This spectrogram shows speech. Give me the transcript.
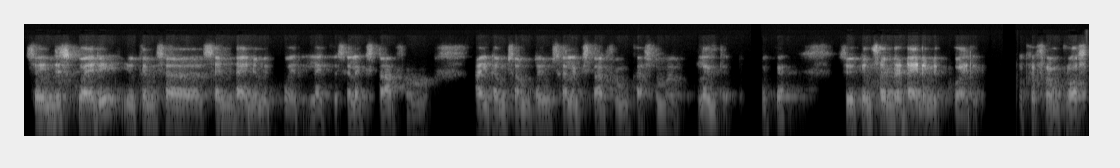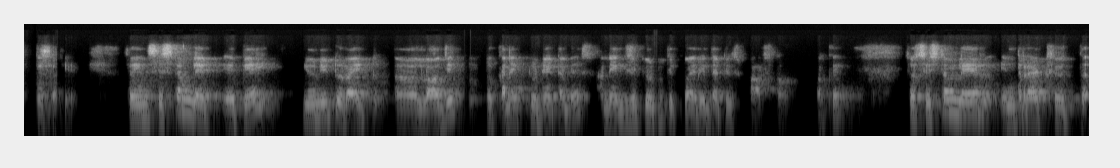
So in this query, you can uh, send dynamic query, like select star from item, sometimes select star from customer, like that, okay? So you can send a dynamic query, okay, from process API. So in system API, you need to write uh, logic to connect to database and execute the query that is passed on. Okay. So system layer interacts with the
